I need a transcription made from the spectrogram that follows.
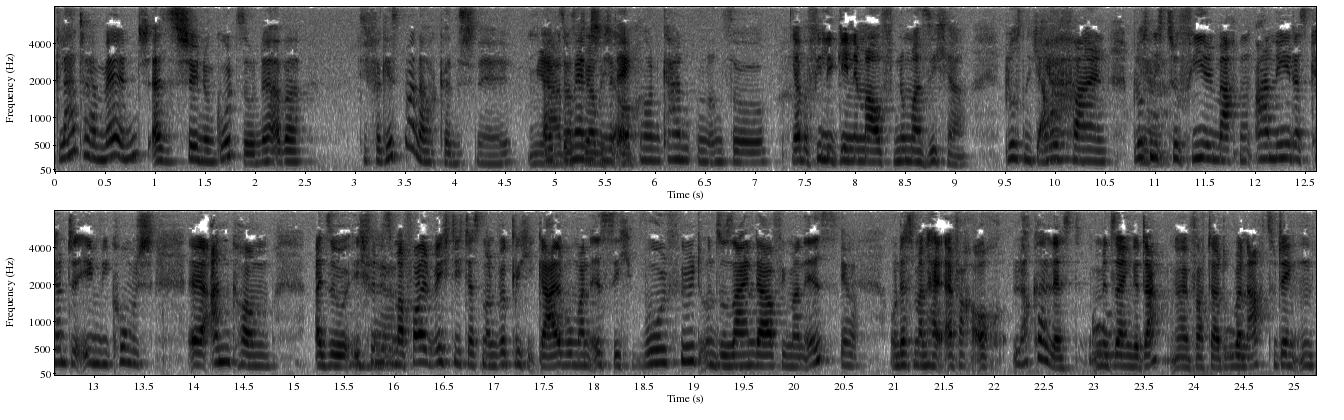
glatter Mensch, also ist schön und gut so, ne? Aber die vergisst man auch ganz schnell. Ja, Als so das Menschen ich mit auch. Ecken und Kanten und so. Ja, aber viele gehen immer auf Nummer sicher. Bloß nicht Ja. auffallen, bloß Ja. nicht zu viel machen. Ah nee, das könnte irgendwie komisch äh, ankommen. Also ich finde Ja. es immer voll wichtig, dass man wirklich, egal wo man ist, sich wohlfühlt und so sein darf, wie man ist. Ja. Und dass man halt einfach auch locker lässt, mit seinen Gedanken einfach darüber nachzudenken,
